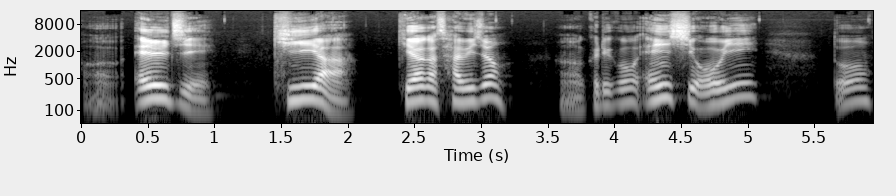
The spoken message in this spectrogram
어, LG 기아 기아가 4위죠. 어, 그리고 NC 5위 또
